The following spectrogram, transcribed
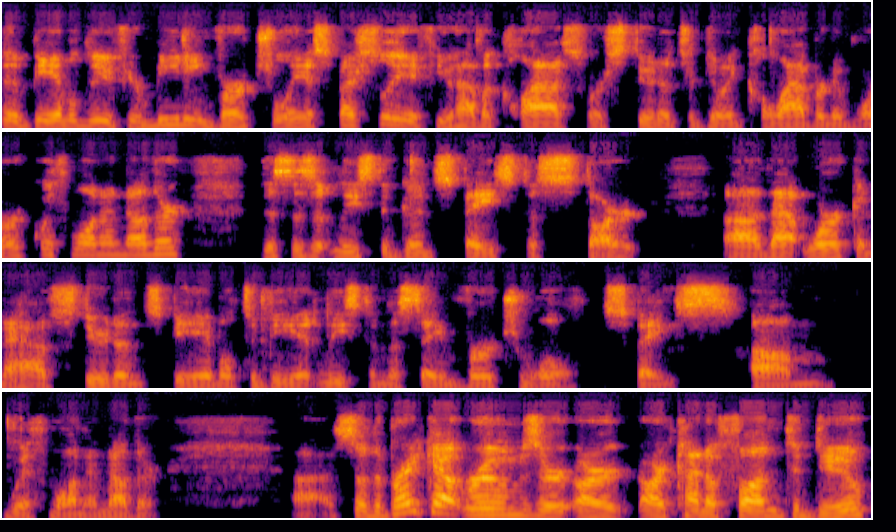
to be able to do if you're meeting virtually, especially if you have a class where students are doing collaborative work with one another. This is at least a good space to start uh, that work and to have students be able to be at least in the same virtual space um, with one another. Uh, so the breakout rooms are, are, are kind of fun to do,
